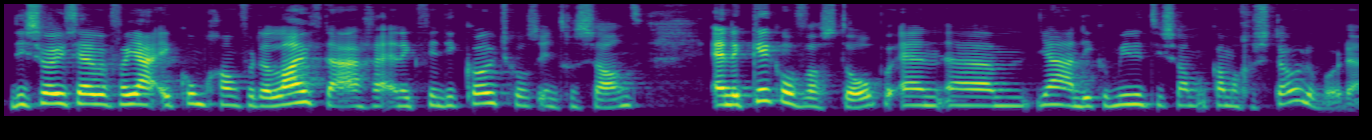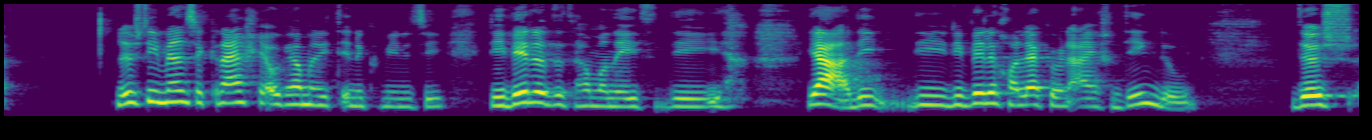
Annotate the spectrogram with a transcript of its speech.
Die zoiets hebben van ja, ik kom gewoon voor de live dagen en ik vind die coachcalls interessant. En de kick-off was top. En um, ja, die community kan me gestolen worden. Dus die mensen krijg je ook helemaal niet in de community. Die willen het helemaal niet. Die, ja, die, die, die willen gewoon lekker hun eigen ding doen. Dus uh,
